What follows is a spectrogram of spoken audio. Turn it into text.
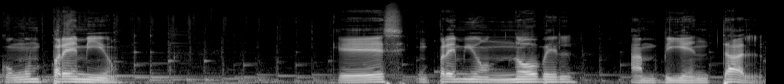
con un premio que es un premio Nobel ambiental.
